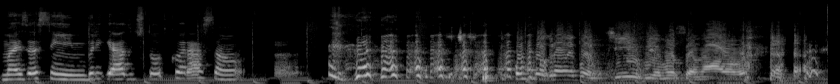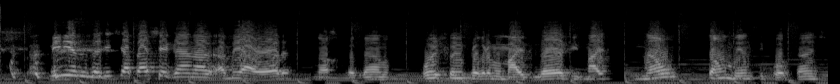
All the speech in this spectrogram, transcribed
Mas assim, obrigado de todo coração. Um programa emotivo e emocional. Meninos, a gente já está chegando a, meia hora do nosso programa. Hoje foi um programa mais leve, mas não tão menos importante.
